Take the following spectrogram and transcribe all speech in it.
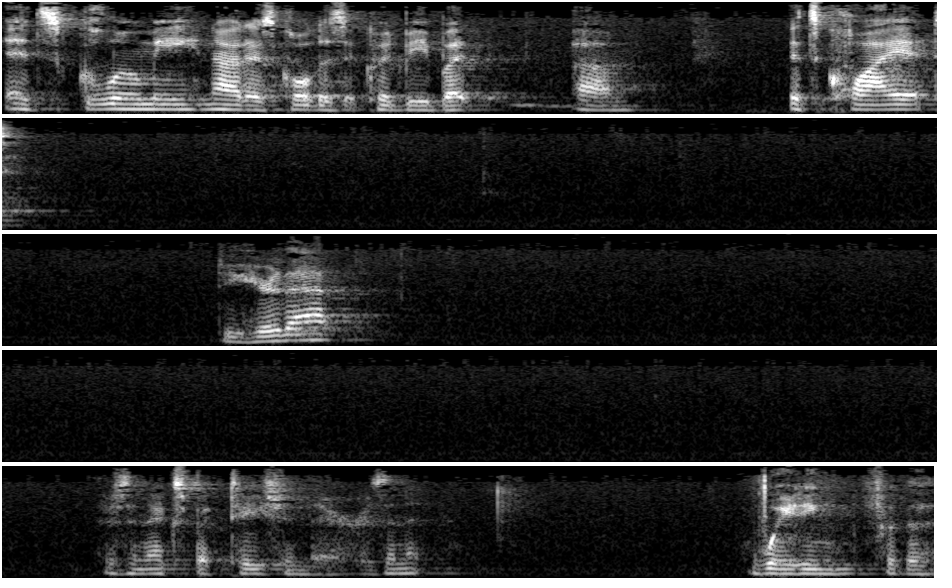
It's gloomy, not as cold as it could be, but um, it's quiet. Do you hear that? There's an expectation there, isn't it? Waiting for the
